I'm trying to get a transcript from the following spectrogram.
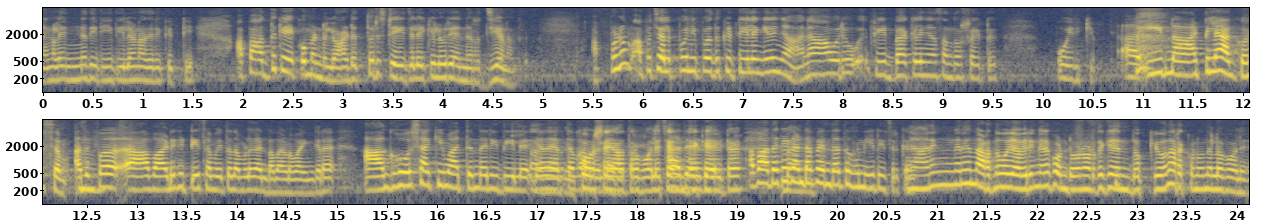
ഞങ്ങൾ ഇന്നത് രീതിയിലാണ് അതിന് കിട്ടി. അപ്പോൾ അത് കേൾക്കുമ്പോണ്ടല്ലോ അടുത്തൊരു സ്റ്റേജിലേക്കുള്ള ഒരു എനർജിയാണത് അപ്പോഴും അപ്പോൾ ചിലപ്പോൾ ഇനിയിപ്പോൾ അത് കിട്ടിയില്ലെങ്കിൽ ഞാൻ ആ ഒരു ഫീഡ്ബാക്കിൽ ഞാൻ സന്തോഷമായിട്ട് പോയിരിക്കും. ഈ നാട്ടിലെ ആഘോഷം അതിപ്പോ അവാർഡ് കിട്ടിയ സമയത്ത് നമ്മൾ കണ്ടതാണ് ഭയങ്കര ആഘോഷാക്കി മാറ്റുന്ന രീതിയിൽ ഞാൻ നേരത്തെ ഘോഷയാത്ര പോലെ അപ്പൊ അതൊക്കെ കണ്ടപ്പോ എന്താ തോന്നിയ ടീച്ചർക്ക്? ഞാനിങ്ങനെ നടന്നുപോയി അവരിങ്ങനെ കൊണ്ടുപോകണോടത്തേക്ക് എന്തൊക്കെയോ നടക്കണു എന്നുള്ള പോലെ.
